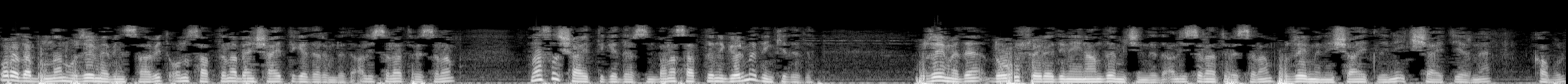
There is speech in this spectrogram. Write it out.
Orada bulunan Huzeyme bin Sabit onu sattığına ben şahitlik ederim dedi. Aleyhissalatü vesselam Nasıl şahitlik edersin? Bana sattığını görmedin ki dedi. Huzeyme de doğru söylediğine inandığım için dedi. Aleyhissalatü vesselam Huzeyme'nin şahitliğini iki şahit yerine kabul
